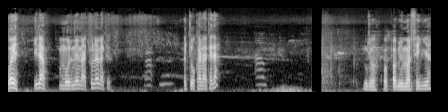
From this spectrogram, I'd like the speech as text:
ઓય ઈલા મોરને નાખ્યું ના નાખ્યું? એ ચોખા આવ. જો પપ્પા બીમાર થઈ ગયા.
